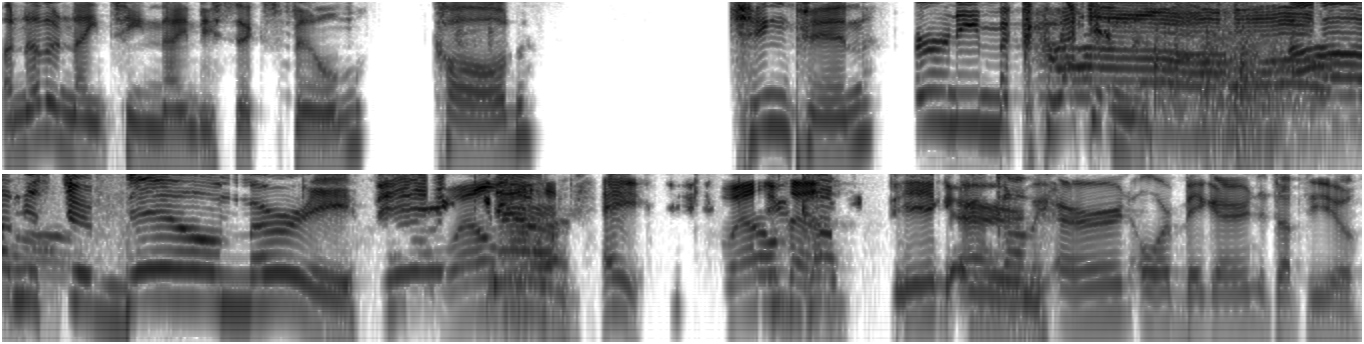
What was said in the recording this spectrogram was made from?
another 1996 film called Kingpin Ernie McCracken. Ah, Mr. Bill Murray. Well Yeah. done. Hey, Well you can call, done. Big you can call me Earn or Big Earn. It's up to you.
